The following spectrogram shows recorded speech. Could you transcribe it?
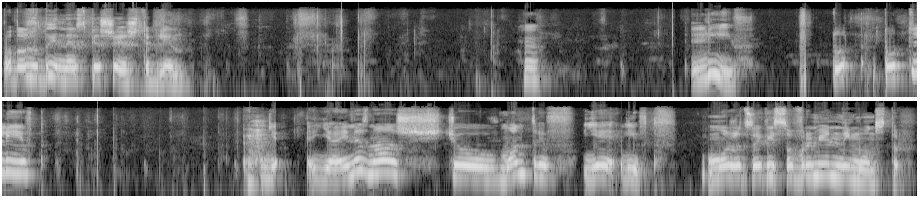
Подожди, не спішиш ти, блін. Хм. Ліфт. Тут, тут ліфт. Я, я і не знала, що в монстрів є ліфт. Може, це якийсь современний монстр.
